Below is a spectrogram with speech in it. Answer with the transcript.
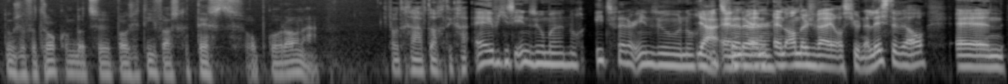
toen ze vertrok omdat ze positief was getest op corona. Fotograaf dacht, ik ga eventjes inzoomen, nog iets verder inzoomen, nog Ja, iets en, verder. en, en anders wij als journalisten wel. En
